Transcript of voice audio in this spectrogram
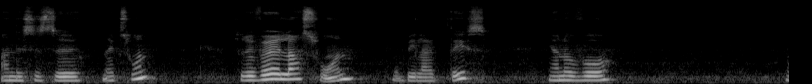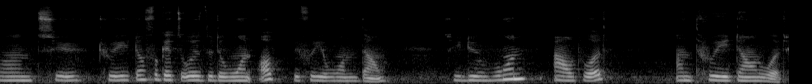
and this is the next one. So the very last one will be like this. Yarn over one two three. Don't forget to always do the one up before you one down. So you do one outward and three downward.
